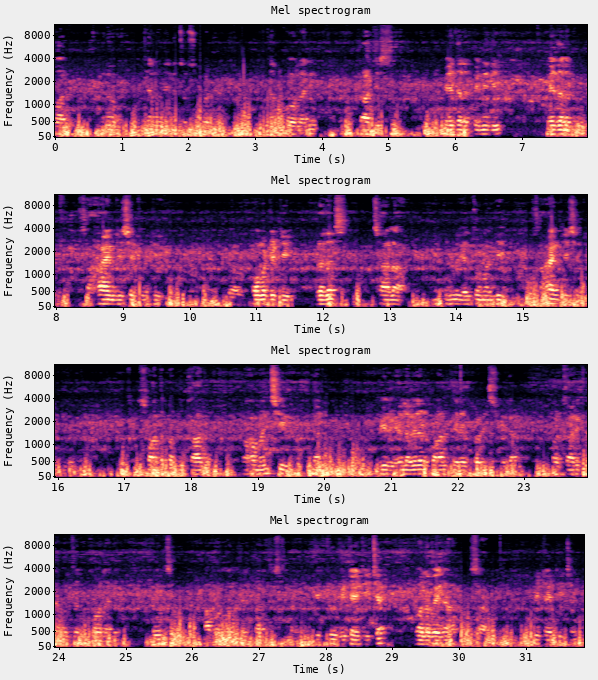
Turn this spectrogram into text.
వారు ఎన్నో జన్మదినోత్సవ శుభాకాంక్షలు జరుపుకోవాలని ప్రార్థిస్తూ పేదల పెన్నిది పేదలకు సహాయం చేసేటువంటి కోమటిరెడ్డి బ్రదర్స్ చాలా నిపుణులు ఎంతోమంది సహాయం చేసేటువంటి స్వార్థపరులు కాదు మహా మంచి గనులు. వీరు ఎల్లవేళ పాల్గొనే ప్రవేశంగా వారి కార్యక్రమం జరుపుకోవాలని కోర్సు ఆ భగవంతుని ప్రార్థిస్తున్నారు ఇప్పుడు రిటైర్ టీచర్ వాళ్ళ వేద సార్ రిటైర్ టీచర్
